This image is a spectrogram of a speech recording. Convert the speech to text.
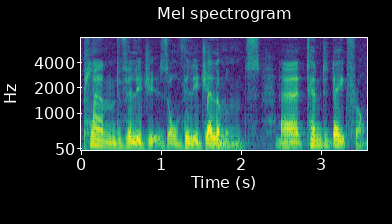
planned villages or village elements uh, tend to date from?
